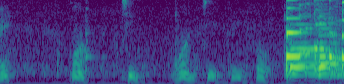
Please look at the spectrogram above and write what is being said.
Ready? One, two, one, two, three, four.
